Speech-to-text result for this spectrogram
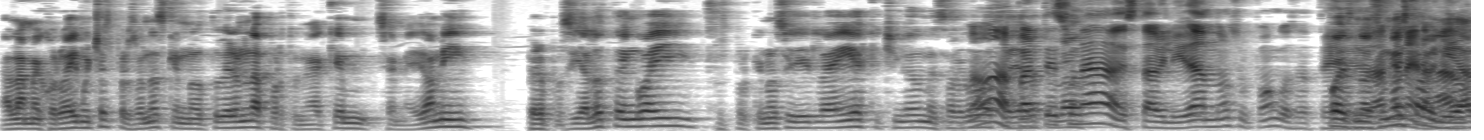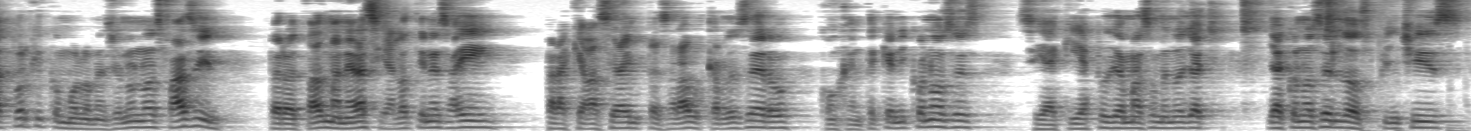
a lo mejor hay muchas personas que no tuvieron la oportunidad que se me dio a mí. Pero pues si ya lo tengo ahí, pues ¿por qué no seguirle ahí? ¿A qué chingados me salgo? No, aparte es lado? una estabilidad, ¿no? Supongo. O sea, te Pues no es una generado- estabilidad porque como lo menciono no es fácil. Pero de todas maneras, si ya lo tienes ahí, ¿para qué vas a ir a empezar a buscar de cero con gente que ni conoces? Si aquí ya pues ya más o menos ya, ya conoces los pinches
